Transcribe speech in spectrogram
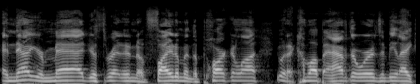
And now you're mad. You're threatening to fight them in the parking lot. You want to come up afterwards and be like,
